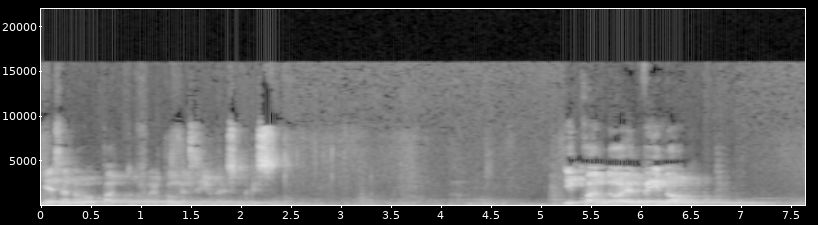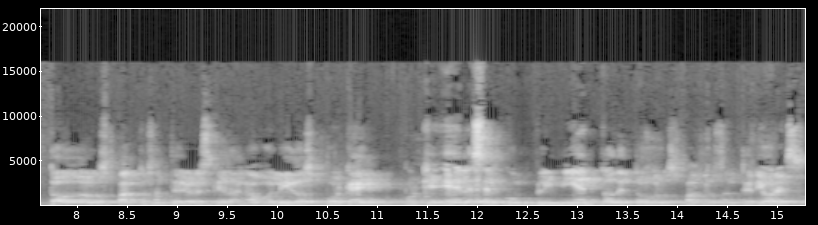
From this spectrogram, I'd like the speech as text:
Y ese nuevo pacto fue con el Señor Jesucristo. Y cuando Él vino, todos los pactos anteriores quedan abolidos. ¿Por qué? Porque Él es el cumplimiento de todos los pactos anteriores.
